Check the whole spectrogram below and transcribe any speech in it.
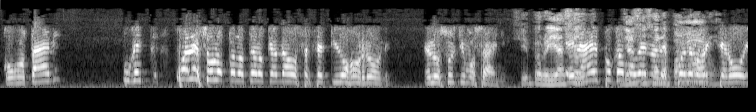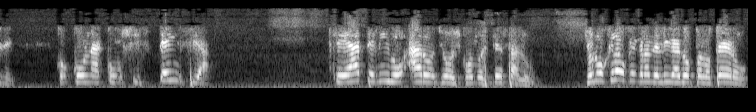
con Otani. Porque, ¿Cuáles son los peloteros que han dado 62 horrones en los últimos años? Sí, pero ya en se- la época ya moderna, después de los esteroides, con, con la consistencia que ha tenido Aaron Josh cuando esté en salud. Yo no creo que en Grandes Ligas hay dos peloteros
